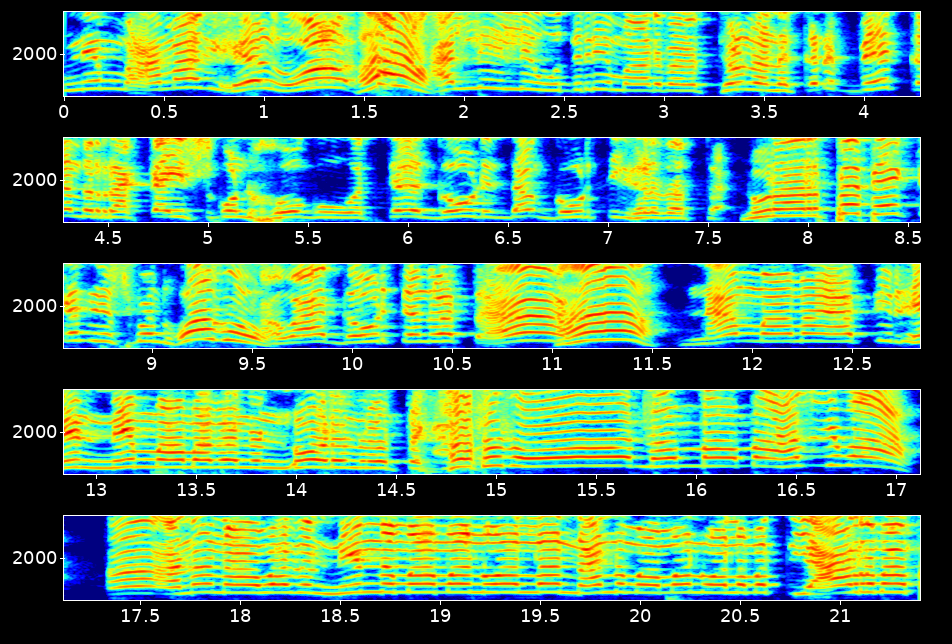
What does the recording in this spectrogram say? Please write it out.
ನಿಮ್ ಮಾಮಾಗ ಹೇಳು ಹಾ. ಅಲ್ಲಿ ಇಲ್ಲಿ ಉದ್ರಿ ಮಾಡ್ಬಾರ ಅಂತೇಳಿ ನನ್ನ ಕಡೆ ಬೇಕಂದ್ರ ರೊಕ್ಕ ಇಸ್ಕೊಂಡ್ ಹೋಗು ಅಂತೇಳಿ ಇದ್ದಾಗ ಗೌಡ್ತಿಗ್ ಹೇಳ್ದತ್ತ. ನೂರಾರು ರೂಪಾಯಿ ಬೇಕಂದ್ರೆ ಇಸ್ಕೊಂಡ್ ಹೋಗು. ಅವಾಗ ಗೌಡ್ತಿ ಅಂದ್ರತ್ತ ಹಾ. ನಮ್ಮ ಮಾಮ ಆತಿರಿ ನಿಮ್ ಮಾಮದನ್ನ ನೋಡಂದ್ರ ಹೌದು ನಮ್ಮ ಮಾಮ ಅಲ್ರಿವ ಅಣ್ಣ ಅವಾಗ ನಿನ್ನ ಮಾಮನೂ ಅಲ್ಲ ನನ್ನ ಮಾಮನೂ ಅಲ್ಲ ಮತ್ತೆ ಯಾರ ಮಾಮ.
